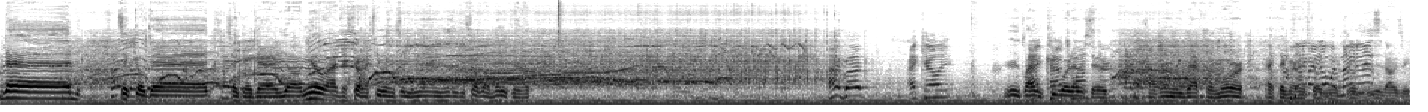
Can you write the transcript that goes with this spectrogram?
Dad! Psycho Dad! Psycho Dad! Yo, Neil, I just started two minutes in the man. Just talk about Bunny Girl. Hi, Bud. Hi, Kelly. This is like Hi, a two-word episode. I'm going to be back for more hashtag Does Murder anybody know what night it Stories. is? This is obviously.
